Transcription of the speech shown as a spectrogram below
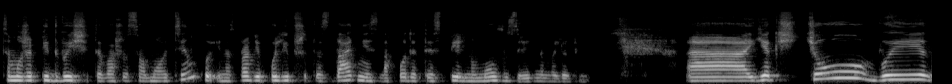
це може підвищити вашу самооцінку і насправді поліпшити здатність знаходити спільну мову з рідними людьми. Якщо ви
